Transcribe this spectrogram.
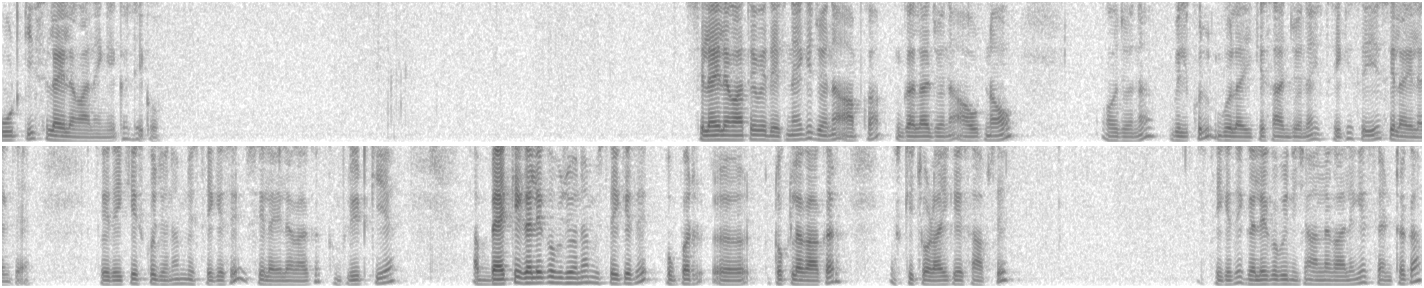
बूट की सिलाई लगा लेंगे गले को। सिलाई लगाते हुए देखना है कि जो है ना आपका गला जो है ना आउट ना हो और जो है ना बिल्कुल गोलाई के साथ जो है ना इस तरीके से ये सिलाई लग जाए। तो ये देखिए, इसको जो है ना हमने इस तरीके से सिलाई लगा कर कंप्लीट किया। अब बैक के गले को भी जो है ना हम इस तरीके से ऊपर टुक लगाकर उसकी चौड़ाई के हिसाब से इस तरीके से गले को भी निशान लगा लेंगे सेंटर का।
